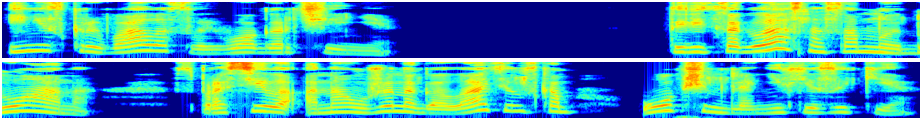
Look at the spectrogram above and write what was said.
и не скрывала своего огорчения. «Ты ведь согласна со мной, Дуана?» — спросила она уже на галатинском, общем для них языке.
